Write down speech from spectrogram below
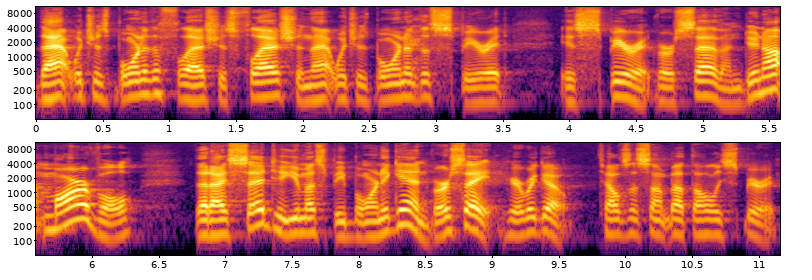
That which is born of the flesh is flesh, and that which is born of the Spirit is spirit. Verse 7 Do not marvel that I said to you, you must be born again. Verse 8, here we go. Tells us something about the Holy Spirit.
